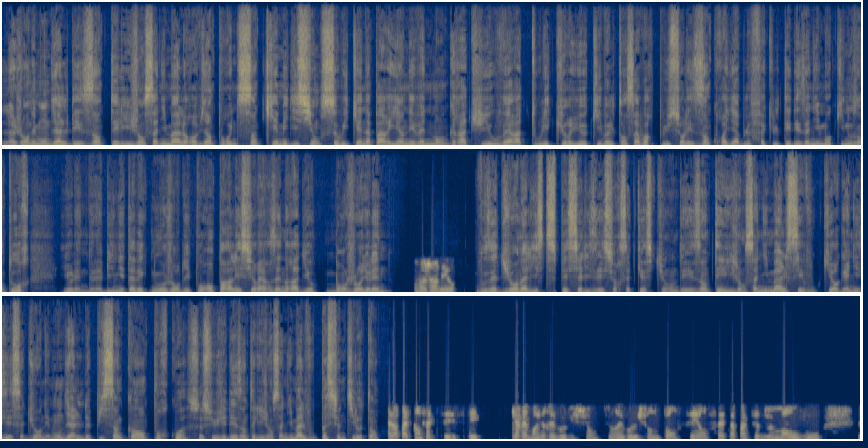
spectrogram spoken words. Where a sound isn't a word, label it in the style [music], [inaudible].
La journée mondiale des intelligences animales revient pour une cinquième édition ce week-end à Paris, un événement gratuit ouvert à tous les curieux qui veulent en savoir plus sur les incroyables facultés des animaux qui nous entourent. Yolène Delabigne est avec nous aujourd'hui pour en parler sur RZN Radio. Bonjour Yolène. Bonjour Léo. Vous êtes journaliste spécialisé sur cette question des intelligences animales. C'est vous qui organisez cette journée mondiale depuis 5 ans. Pourquoi ce sujet des intelligences animales vous passionne-t-il autant? Alors parce qu'en fait, c'est carrément une révolution, c'est une révolution de pensée en fait. À partir du moment où vous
